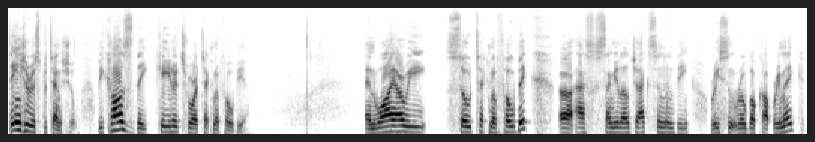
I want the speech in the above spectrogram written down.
dangerous potential because they cater to our technophobia. And why are we so technophobic? Uh, asks Samuel L. Jackson in the recent Robocop remake.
